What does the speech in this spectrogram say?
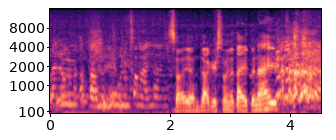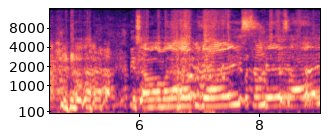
Dalawang nakasama mo ng pangalan. So ayun, vloggers muna tayo tonight. Kasama ang mga happy guys! Yes, ay!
